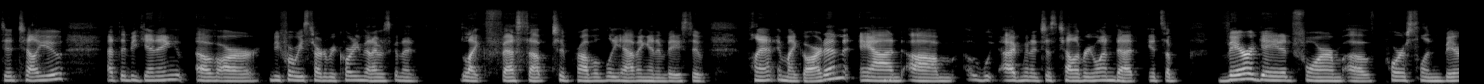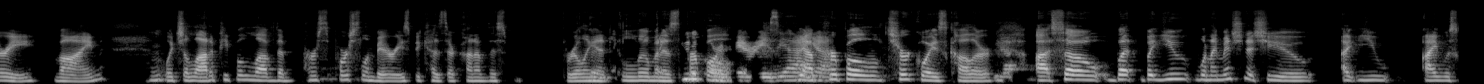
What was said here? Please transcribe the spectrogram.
did tell you at the beginning of our before we started recording that I was going to like fess up to probably having an invasive plant in my garden, and um, we, I'm going to just tell everyone that it's a variegated form of porcelain berry vine Mhm. which a lot of people love the porcelain berries because they're kind of this brilliant, luminous Unicorn purple. berries. Yeah, Yeah, yeah. purple turquoise color. Yeah. Uh, so, but but you, when I mentioned it to you, I, you, I was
